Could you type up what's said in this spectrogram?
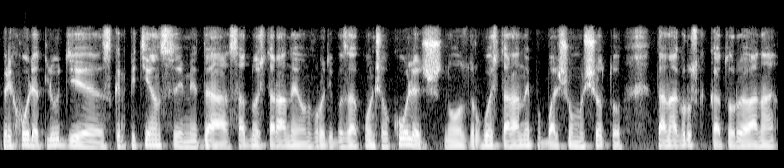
приходят люди с компетенциями, да, с одной стороны, он вроде бы закончил колледж, но с другой стороны, по большому счету, та нагрузка, которую, она,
